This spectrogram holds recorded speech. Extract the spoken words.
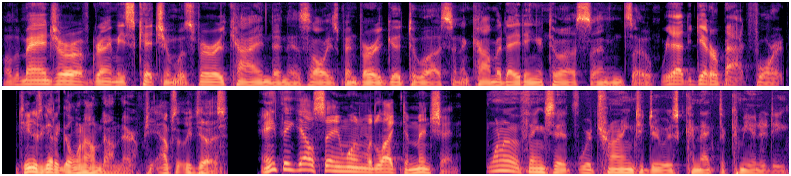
Well, the manager of Grammy's Kitchen was very kind and has always been very good to us and accommodating to us. And so we had to get her back for it. Tina's got it going on down there. She absolutely does. Anything else anyone would like to mention? One of the things that we're trying to do is connect the community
